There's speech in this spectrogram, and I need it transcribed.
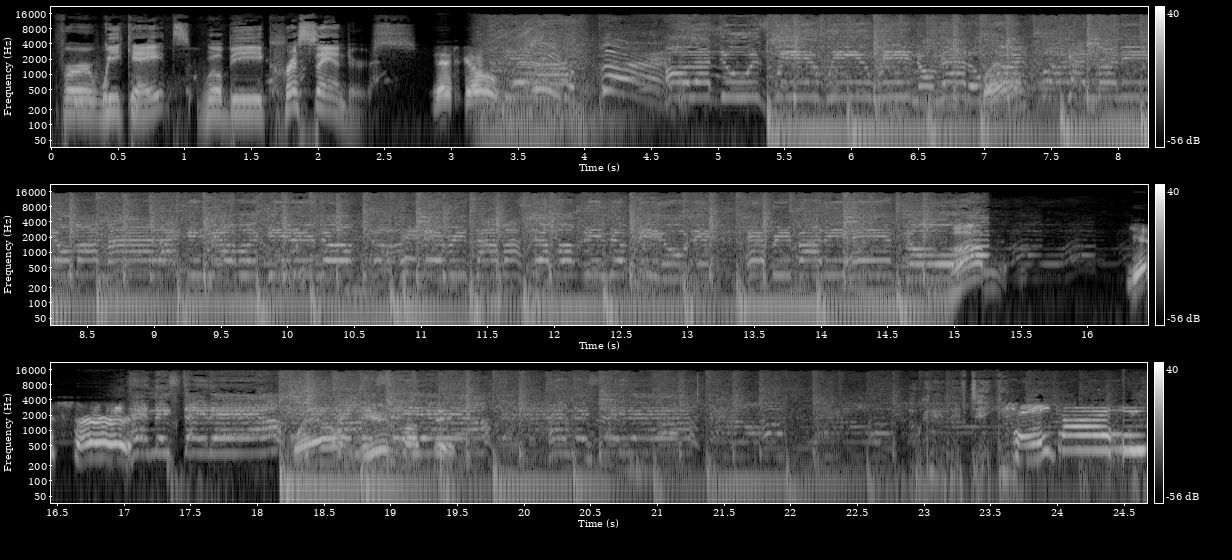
for week 8 will be Chris Sanders. Let's go. All I do is win, win, win, no matter Well. Yes, sir. And they stay there. Well, And here's stay my there. pick. And they stay there. Hey guys.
